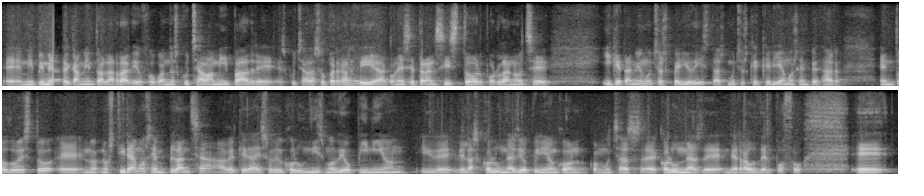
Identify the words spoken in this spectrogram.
eh, mi primer acercamiento a la radio fue cuando escuchaba a mi padre escuchar a Super García con ese transistor por la noche y que también muchos periodistas, muchos que queríamos empezar en todo esto, eh, nos tiramos en plancha a ver qué da eso del columnismo de opinión y de, las columnas de opinión con, muchas eh, columnas de, Raúl del Pozo. Eh,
